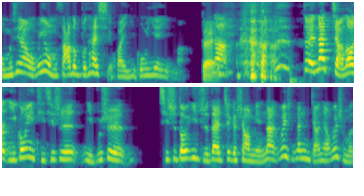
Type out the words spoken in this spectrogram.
我们现在我们因为我们仨都不太喜欢移工夜影嘛，对，那 对，那讲到移工议题，其实你不是其实都一直在这个上面，那为那你讲讲为什么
